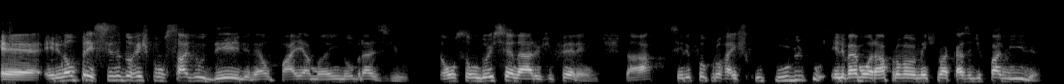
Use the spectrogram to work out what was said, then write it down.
É, ele não precisa do responsável dele, né? O pai e a mãe no Brasil. Então são dois cenários diferentes, tá? Se ele for para o high school público, ele vai morar provavelmente numa casa de família.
